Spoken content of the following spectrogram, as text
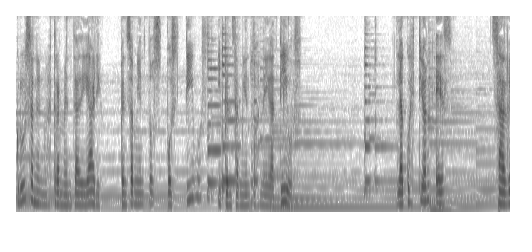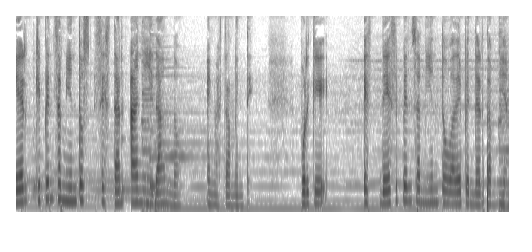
cruzan en nuestra mente a diario. Pensamientos positivos y pensamientos negativos. La cuestión es saber qué pensamientos se están anidando en nuestra mente. Porque de ese pensamiento va a depender también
